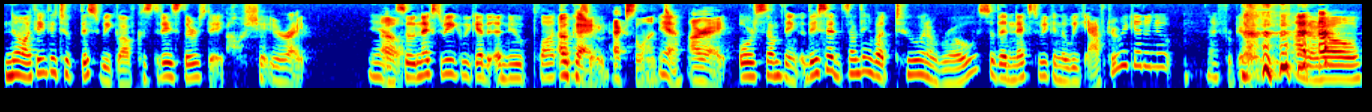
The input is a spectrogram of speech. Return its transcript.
No, I think they took this week off because today's Thursday. Oh, shit, you're right. Yeah. Oh. So next week we get a new plot Okay, episode. excellent. Yeah. All right. Or something. They said something about two in a row. So then next week and the week after we get a new. I forget. I don't know.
